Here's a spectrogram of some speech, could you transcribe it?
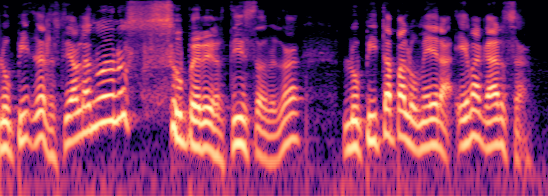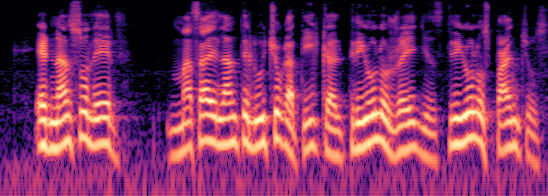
Lupita, estoy hablando de unos super artistas, ¿verdad? Lupita Palomera, Eva Garza, Hernán Soler, más adelante Lucho Gatica, el trío Los Reyes, trío Los Panchos,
